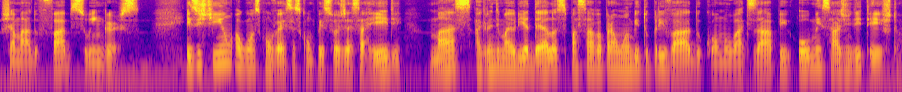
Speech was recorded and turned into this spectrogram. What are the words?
chamado Fab Swingers. Existiam algumas conversas com pessoas dessa rede, mas a grande maioria delas passava para um âmbito privado, como WhatsApp ou mensagem de texto.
